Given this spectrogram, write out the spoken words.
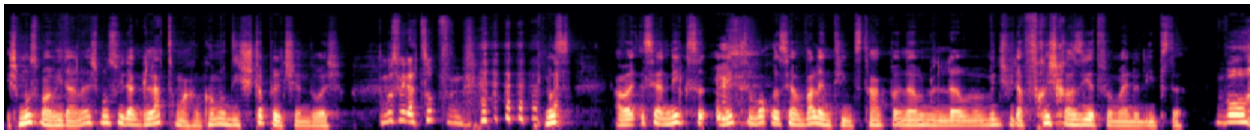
Ich muss mal wieder, ne? Ich muss wieder glatt machen. Kommen die Stöppelchen durch. Du musst wieder zupfen. Ich muss, aber ist ja nächste, nächste Woche ist ja Valentinstag. Da, bin ich wieder frisch rasiert für meine Liebste. Wo?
